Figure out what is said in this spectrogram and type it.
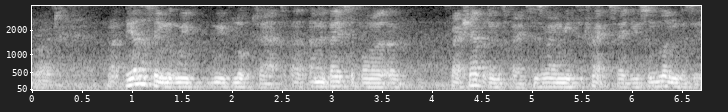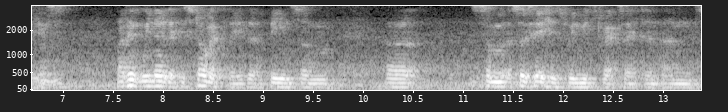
Right. Uh, the other thing that we've we've looked at, uh, and based upon a, a fresh evidence base, is around methotrexate use in lung disease. Mm-hmm. I think we know that historically there have been some uh, some associations between methotrexate and, and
